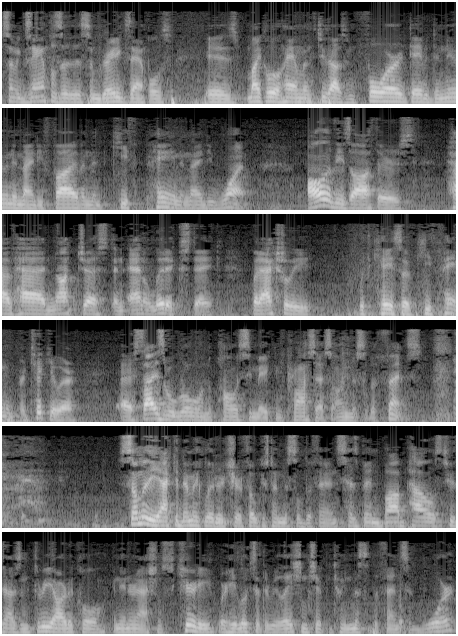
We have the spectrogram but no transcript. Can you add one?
Some examples of this, some great examples, is Michael O'Hanlon's 2004, David Denoon in 95, and then Keith Payne in 91. All of these authors have had not just an analytic stake, but actually, with the case of Keith Payne in particular, a sizable role in the policymaking process on missile defense. Some of the academic literature focused on missile defense has been Bob Powell's 2003 article in International Security, where he looks at the relationship between missile defense and war,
